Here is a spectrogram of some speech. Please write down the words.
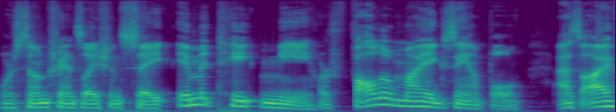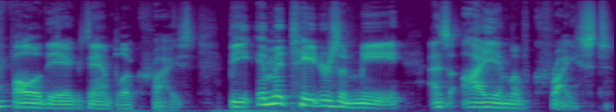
or some translations say, imitate me or follow my example as I follow the example of Christ. Be imitators of me as I am of Christ.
